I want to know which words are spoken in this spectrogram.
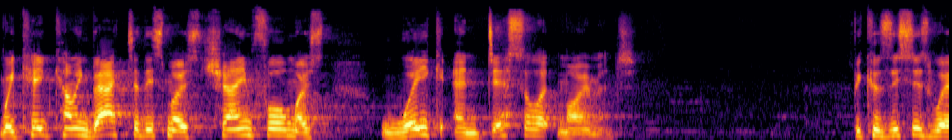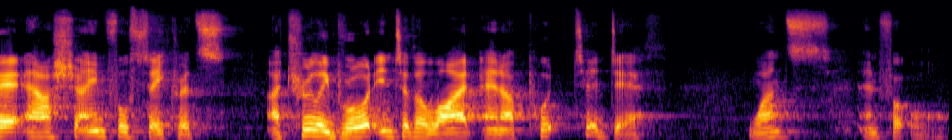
We keep coming back to this most shameful, most weak, and desolate moment. Because this is where our shameful secrets are truly brought into the light and are put to death once and for all.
